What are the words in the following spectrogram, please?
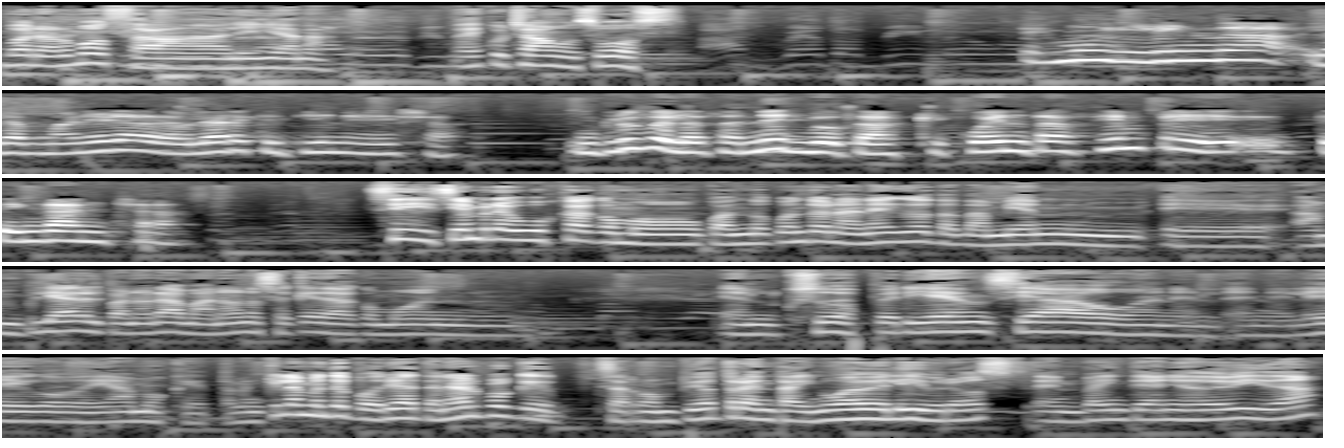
Bueno, hermosa Liliana. Ahí escuchábamos su voz. Es muy linda la manera de hablar que tiene ella. Incluso las anécdotas que cuenta siempre te engancha. Sí, siempre busca como cuando cuenta una anécdota también eh, ampliar el panorama, ¿no? No se queda como en, su experiencia o en el, en el ego, digamos, que tranquilamente podría tener porque se rompió 39 libros en 20 años de vida,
